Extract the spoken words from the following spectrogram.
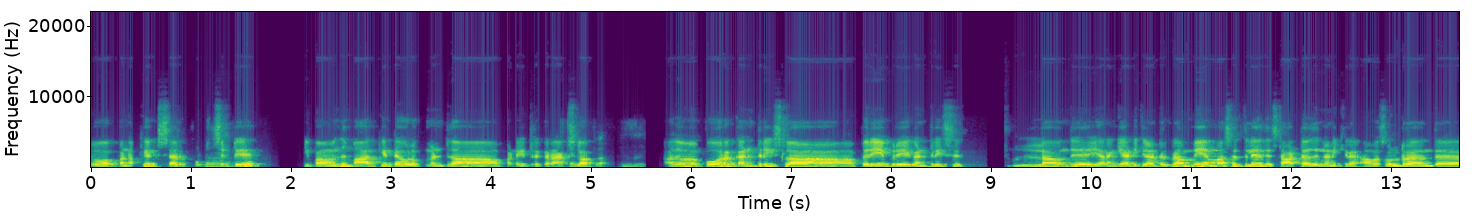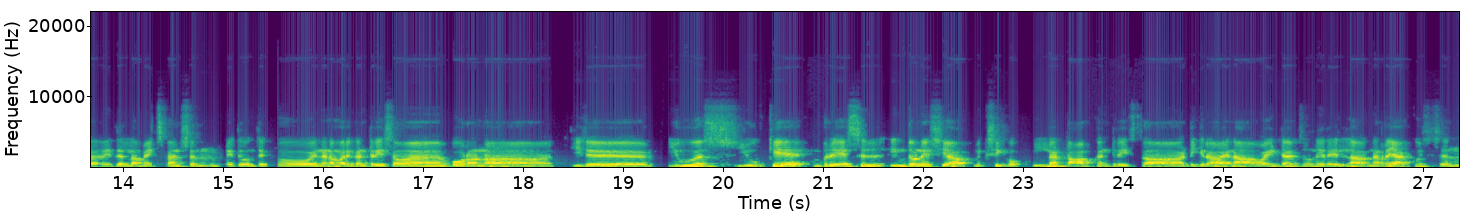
ஸோ அப்ப மார்க்கெட் சார் பிடிச்சிட்டு இப்ப அவன் வந்து மார்க்கெட் டெவலப்மெண்ட் தான் பண்ணிட்டு இருக்கிறான் ஆக்சுவலா. அதுவும் போற கண்ட்ரீஸ்லாம் பெரிய பெரிய கண்ட்ரீஸ் ஃபுல்லா வந்து இறங்கி அடிக்கலாம்னு இருக்கான் மே மாசத்துலயே அது ஸ்டார்ட் ஆகுதுன்னு நினைக்கிறேன். அவன் சொல்ற அந்த இது எல்லாமே எக்ஸ்பென்ஷன் இது வந்து. இப்போ என்னென்ன மாதிரி கண்ட்ரிஸ் அவன் போறான்னா இது US UK Brazil Indonesia Mexico இல்ல டாப் கண்ட்ரிஸ் தான் அடிக்கிறான். ஏன்னா ஒயிட் ஹேட் ஜூனியர் எல்லாம் நிறைய அக்விசிஷன்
